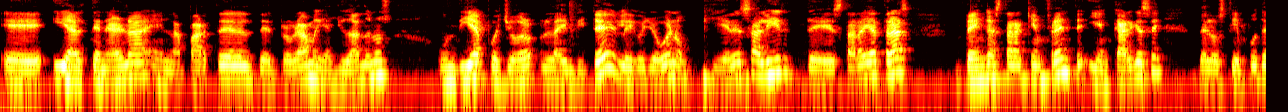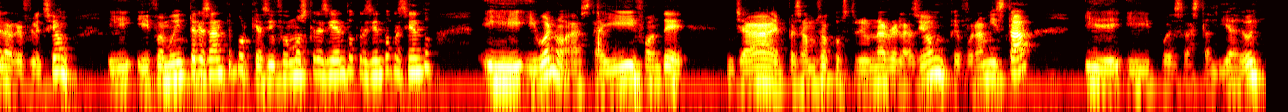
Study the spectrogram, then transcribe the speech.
eh, y al tenerla en la parte del, del programa y ayudándonos, un día pues yo la invité, le digo yo, bueno, ¿quieres salir de estar ahí atrás? Venga a estar aquí enfrente y encárguese de los tiempos de la reflexión. Y, fue muy interesante porque así fuimos creciendo, creciendo, creciendo. Y, bueno, hasta ahí fue donde ya empezamos a construir una relación que fuera amistad y, pues hasta el día de hoy.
